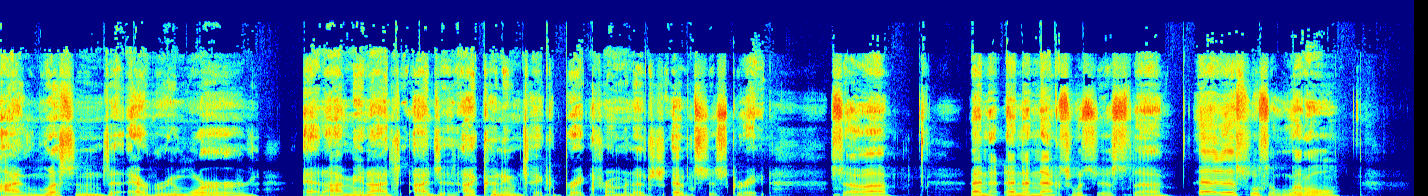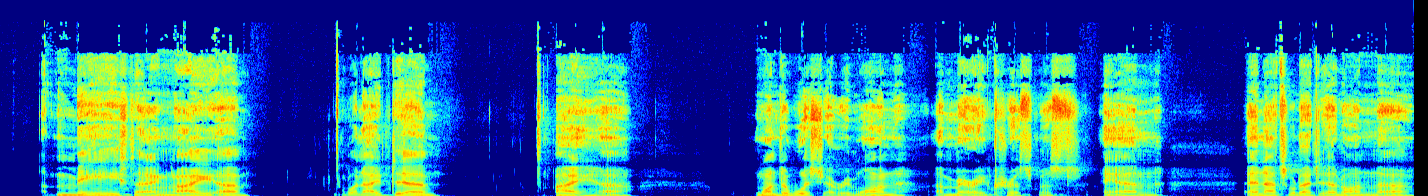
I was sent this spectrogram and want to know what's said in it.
I listened to every word. And I mean, I, I, just, I couldn't even take a break from it. It's, it's just great. So, uh, and, and the next was just, uh, this was a little me thing. I, uh, what I did, I, uh, wanted to wish everyone a Merry Christmas, and and that's what I did on uh,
